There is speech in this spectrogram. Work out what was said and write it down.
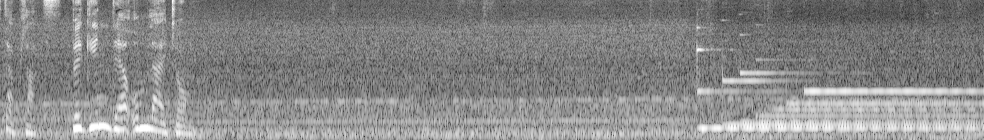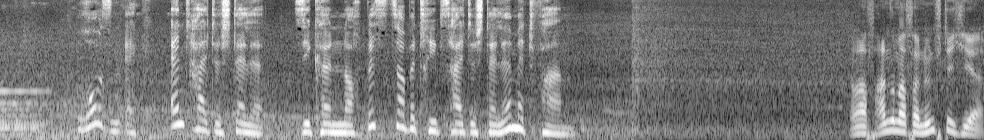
Elsterplatz. Beginn der Umleitung. Roseneck. Endhaltestelle. Sie können noch bis zur Betriebshaltestelle mitfahren. Aber fahren Sie mal vernünftig hier.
